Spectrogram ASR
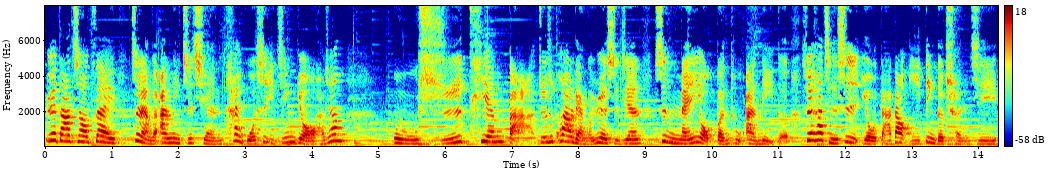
因为大家知道，在这两个案例之前，泰国是已经有好像五十天吧，就是快要两个月时间是没有本土案例的，所以它其实是有达到一定的成绩。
